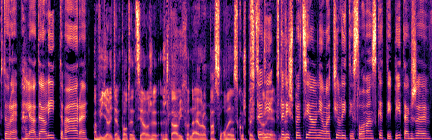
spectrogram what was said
ktoré hľadali tváre. A videli ten potenciál, že, že tá východná Európa, Slovensko špeciálne... Vtedy, vtedy že... špeciálne leteli tie slovanské typy, takže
